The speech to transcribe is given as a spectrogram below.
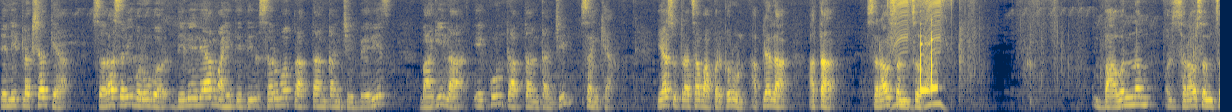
ते नीट लक्षात घ्या. सरासरी बरोबर दिलेल्या माहितीतील सर्व प्राप्तांकांची बेरीज भागीला एकूण प्राप्तांकांची संख्या. या सूत्राचा वापर करून आपल्याला आता सराव संच बावन्न सराव संच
